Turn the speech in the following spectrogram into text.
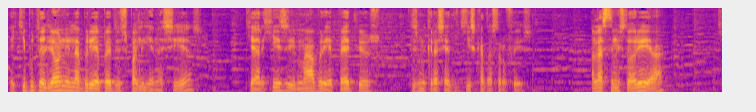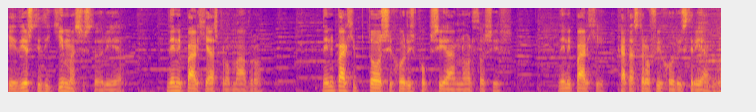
εκεί που τελειώνει η λαμπρή επέτειος της Παλιγενεσίας και αρχίζει η μαύρη επέτειος της μικρασιατικής καταστροφής. Αλλά στην ιστορία, και ιδίως στη δική μας ιστορία, δεν υπάρχει άσπρο μαύρο, δεν υπάρχει πτώση χωρίς υποψία ανόρθωσης, δεν υπάρχει καταστροφή χωρίς τρίαμβο.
